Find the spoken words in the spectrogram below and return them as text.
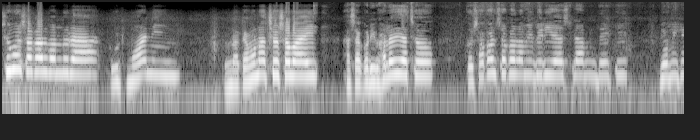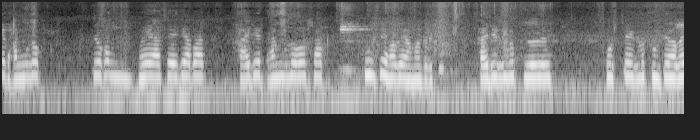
শুভ সকাল বন্ধুরা। গুড মর্নিং তোমরা কেমন আছো সবাই? আশা করি ভালোই আছো। তো সকাল সকাল আমি বেরিয়ে আসলাম। দেখি জমিতে ধানগুলো কীরকম হয়ে আছে। এই যে আবার সাইডের ধানগুলো সব তুলতে হবে আমাদেরকে। সাইডেরগুলো কীভাবে পুষছে এগুলো তুলতে হবে।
